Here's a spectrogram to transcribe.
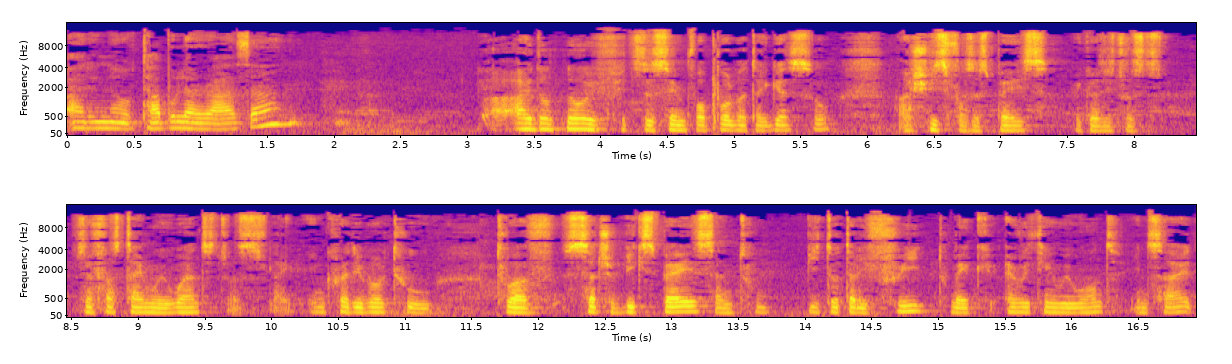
I don't know, tabula rasa? I don't know if it's the same for Paul, but I guess so. Actually, it's for the space because it was the first time we went. It was like incredible to to have such a big space and to be totally free to make everything we want inside.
